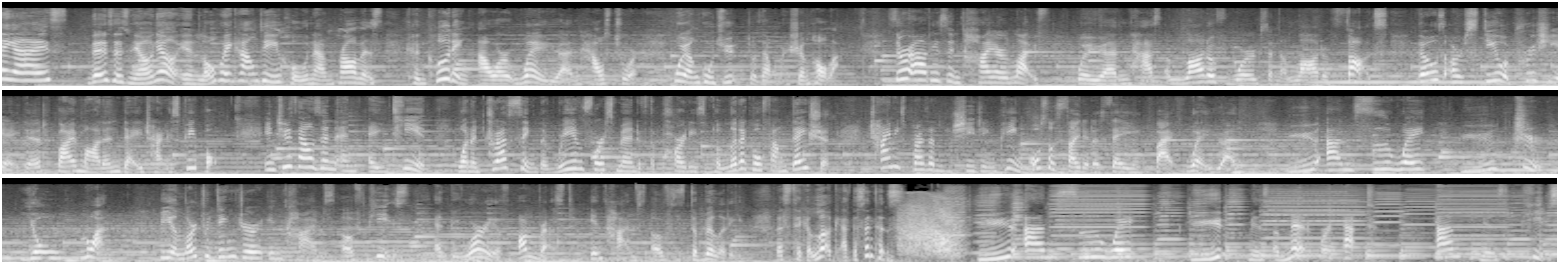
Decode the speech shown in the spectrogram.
Hey guys, this is Niuniu in Longhui County, Hunan Province, concluding our Wei Yuan house tour. 魏源故居就在我们身后了。Throughout his entire life, Wei Yuan has a lot of works and a lot of thoughts. Those are still appreciated by modern day Chinese people. In 2018, when addressing the reinforcement of the party's political foundation, Chinese President Xi Jinping also cited a saying by Wei Yuan. 于安思危，于治忧乱. Be alert to danger in times of peace and be wary of unrest in times of stability. Let's take a look at the sentence. 于安思危. Yu means amid or at. An means peace.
